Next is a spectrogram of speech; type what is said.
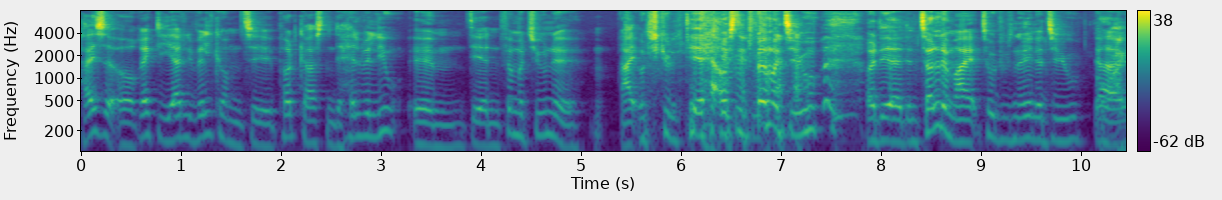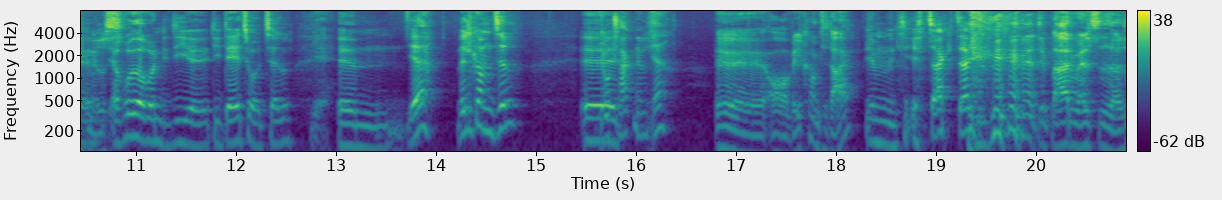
Hejse og rigtig hjertelig velkommen til podcasten Det Halve Liv. Øhm, det er den 25. Nej, undskyld, det er afsnit 25, og det er den 12. maj 2021. Jeg, Niels. jeg rydder rundt i de, øh, de datoer og tal. Ja. Øhm, ja, velkommen til. Øh, Jo, tak, Niels. Ja, Øh, og velkommen til dig. jamen, ja, tak, tak. det plejer du altid at,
